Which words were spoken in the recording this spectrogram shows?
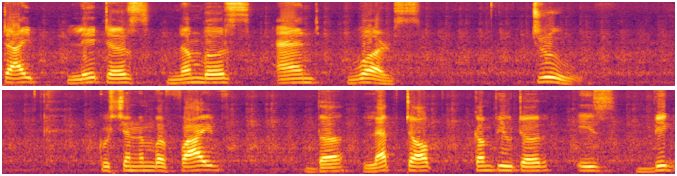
type letters, numbers, and words. True. Question number 5 The laptop computer is big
